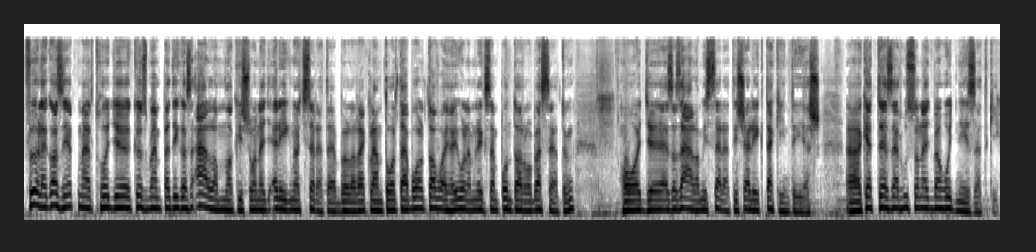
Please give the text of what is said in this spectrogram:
Főleg azért, mert hogy közben pedig az államnak is van egy elég nagy szerete ebből a reklámtortából. Tavaly, ha jól emlékszem, pont arról beszéltünk, hogy ez az állami szeret is elég tekintélyes. 2021-ben hogy nézett ki?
